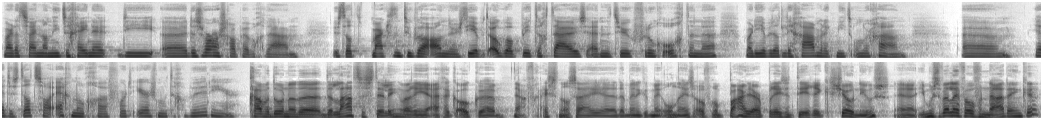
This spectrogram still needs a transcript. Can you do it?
Maar dat zijn dan niet degenen die de zwangerschap hebben gedaan. Dus dat maakt het natuurlijk wel anders. Die hebben het ook wel pittig thuis en natuurlijk vroege ochtenden, maar die hebben dat lichamelijk niet ondergaan. Um, ja, dus dat zal echt nog uh, voor het eerst moeten gebeuren hier. Gaan we door naar de, de laatste stelling, waarin je eigenlijk ook uh, ja, vrij snel zei, uh, daar ben ik het mee oneens. Over een paar jaar presenteer ik shownieuws. je moest er wel even over nadenken.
